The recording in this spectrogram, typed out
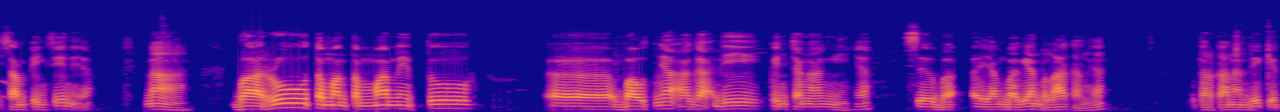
samping sini ya. Nah baru teman-teman itu eh, bautnya agak dikencangangi ya. Seba, eh, yang bagian belakang ya. Putar kanan dikit.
